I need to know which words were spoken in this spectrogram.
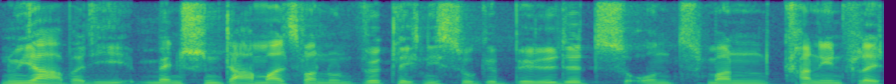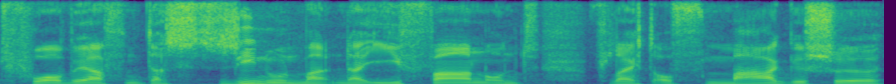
Nun ja, aber die Menschen damals waren nun wirklich nicht so gebildet und man kann ihnen vielleicht vorwerfen, dass sie nun mal naiv waren und vielleicht auf magische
